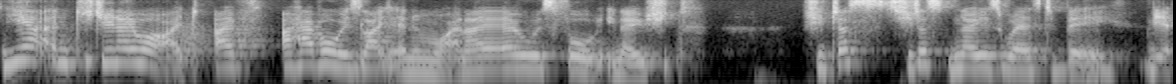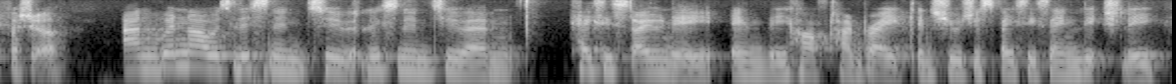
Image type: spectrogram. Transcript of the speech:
Yeah, and did you know what? I, I've I have always liked NY, and I always thought, you know, she she just she just knows where to be. Yeah, for sure. And when I was listening to listening to um, Casey Stoney in the halftime break, and she was just basically saying, literally,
